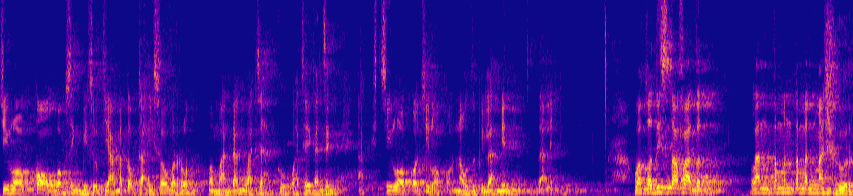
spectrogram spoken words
Ciloko wong sing besok kiamat kok gak iso weruh memandang wajahku wajah kanjeng Nabi. Ciloko ciloko naudzubillah min dalik wa qad lan teman-teman masyhur.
